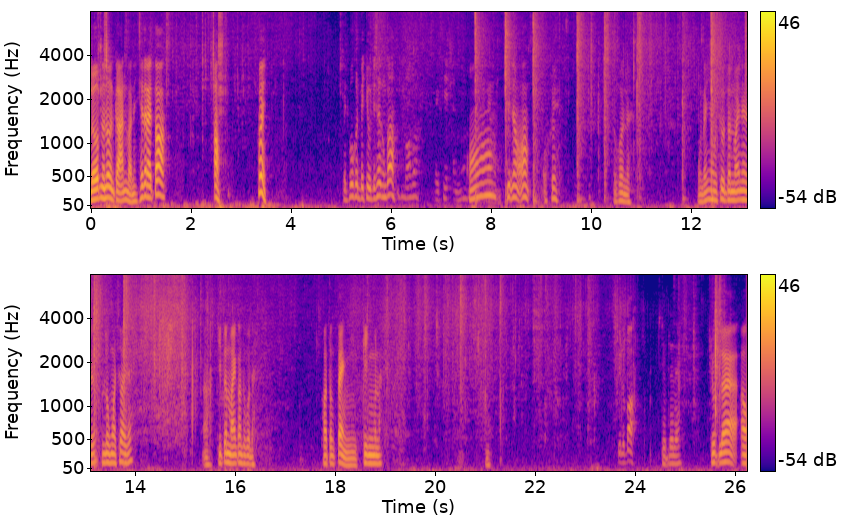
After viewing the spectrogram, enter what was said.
เริ่มดำเนินการบ่นี้เฮ็ดอะไรต่อเป็นผู้คนไปจูดจะเทิงบ่อ๋อคิดเอาออกโอเค ทุกคนเลยผมได้ยังมาสูดต้นไม้เนี่ยเดี๋ยวลงมาช่วยเลยอะกินต้นไม้ก่อนทุกคนเลยพอต้องแต่งกิ่งมันนะ ปิดหรือเปล่า จุดเลยเลยจุดแล้วเอา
